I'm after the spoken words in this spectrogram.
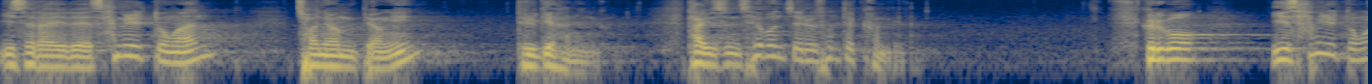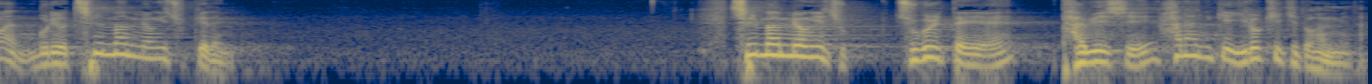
이스라엘에 3일 동안 전염병이 들게 하는 것. 다윗은 세 번째를 선택합니다. 그리고 이 3일 동안 무려 7만 명이 죽게 됩니다. 7만 명이 죽, 죽을 때에 다윗이 하나님께 이렇게 기도합니다.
